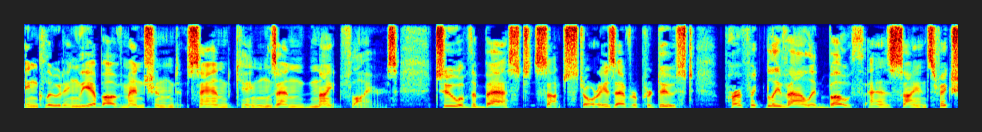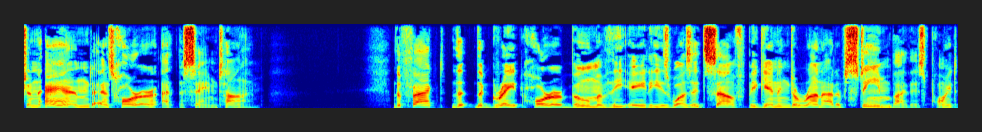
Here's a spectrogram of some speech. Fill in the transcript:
including the above mentioned Sand Kings and Night Flyers, two of the best such stories ever produced, perfectly valid both as science fiction and as horror at the same time. The fact that the great horror boom of the 80s was itself beginning to run out of steam by this point,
